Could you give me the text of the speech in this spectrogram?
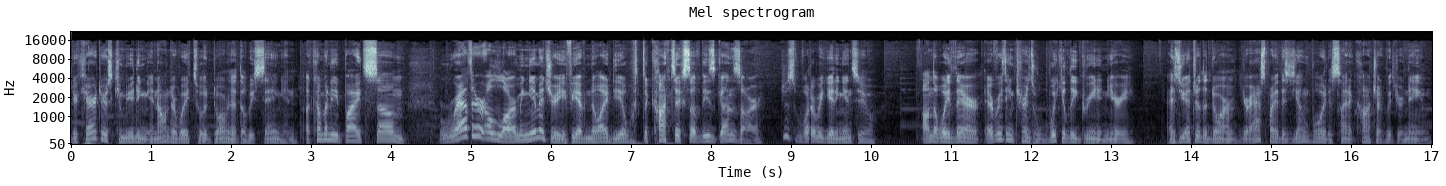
Your character is commuting and on their way to a dorm that they'll be staying in, accompanied by some rather alarming imagery if you have no idea what the context of these guns are. Just what are we getting into? On the way there, everything turns wickedly green and eerie. As you enter the dorm, you're asked by this young boy to sign a contract with your name.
